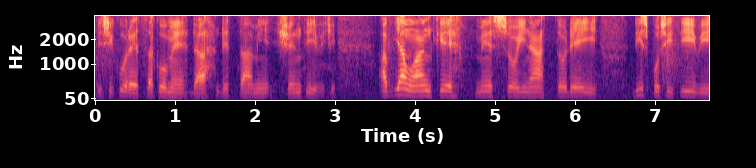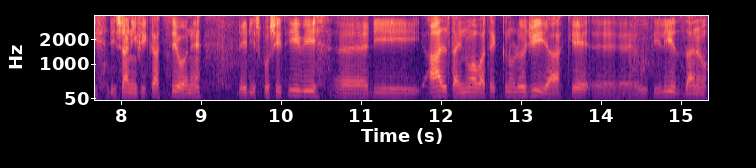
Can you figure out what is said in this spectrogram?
di sicurezza come da dettami scientifici. Abbiamo anche messo in atto dei dispositivi di sanificazione, dei dispositivi eh, di alta e nuova tecnologia che eh, utilizzano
